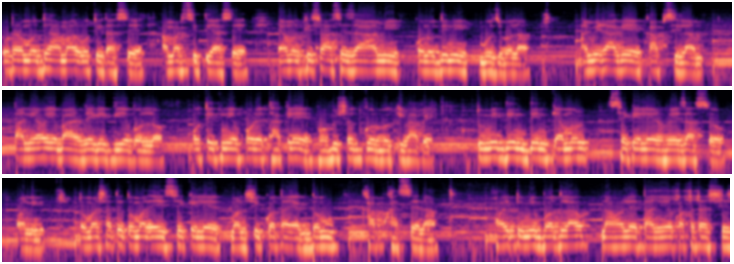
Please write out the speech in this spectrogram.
ওটার মধ্যে আমার অতীত আছে, আমার স্মৃতি আছে। এমন কিছু আছে যা আমি কোনোদিনই বুঝব না। আমি রাগে কাঁপছিলাম। তানিয়াও এবার রেগে গিয়ে বলল, অতীত নিয়ে পড়ে থাকলে ভবিষ্যৎ গড়ব কীভাবে? তুমি দিন দিন কেমন সেকেলের হয়ে যাচ্ছ অনি তোমার সাথে তোমার এই সেকেলের মানসিকতা একদম খাপ খাচ্ছে না। হয় তুমি বদলাও, না হলে তানিয়া কথাটা শেষ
